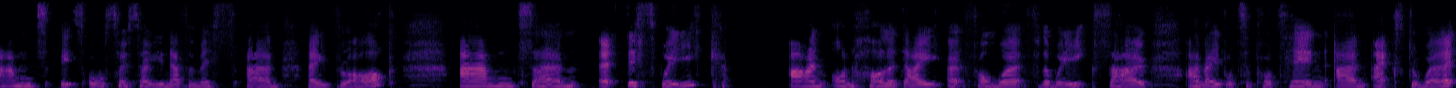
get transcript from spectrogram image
and it's also so you never miss um, a vlog. And um, this week I'm on holiday uh, from work for the week so I'm able to put in um, extra work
